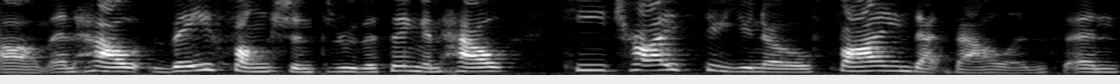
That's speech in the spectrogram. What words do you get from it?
um, and how they function through the thing and how he tries to you know find that balance and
